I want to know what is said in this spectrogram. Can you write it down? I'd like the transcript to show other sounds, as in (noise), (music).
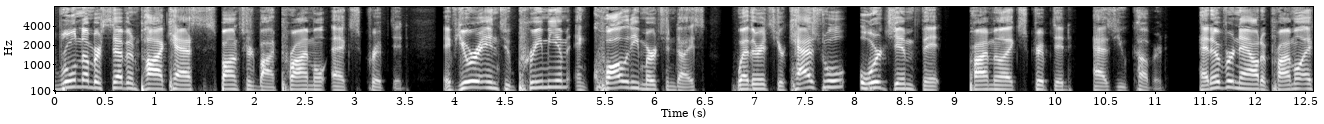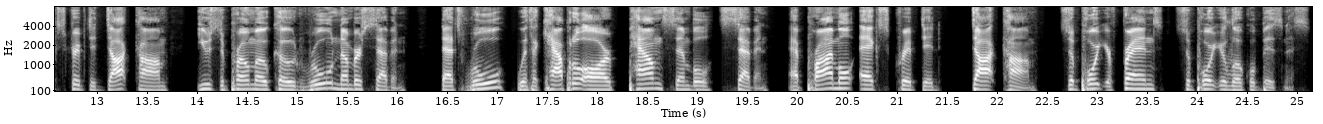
The Rule Number Seven podcast is sponsored by Primal X Crypted. If you're into premium and quality merchandise, whether it's your casual or gym fit, Primal X Crypted has you covered. Head over now to primalxcrypted.com. Use the promo code Rule Number Seven. That's Rule with a capital R, pound symbol seven at primalxcrypted.com. Support your friends, support your local business.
